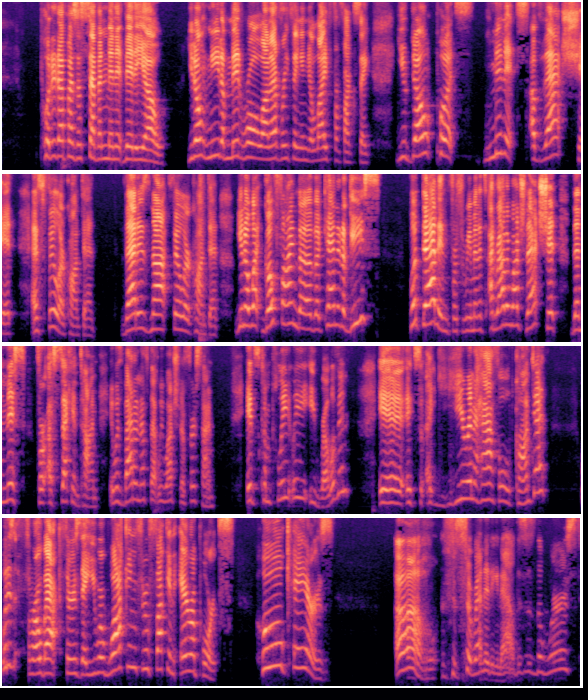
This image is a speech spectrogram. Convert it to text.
put it up as a 7-minute video. You don't need a mid-roll on everything in your life for fuck's sake. You don't put minutes of that shit as filler content. That is not filler content. You know what? Go find the the Canada geese. Put that in for three minutes. I'd rather watch that shit than this for a second time. It was bad enough that we watched it a first time. It's completely irrelevant. It's a year and a half old content. what is it? Throwback Thursday. You were walking through fucking airports. Who cares? Oh, Serenity now. This is the worst.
